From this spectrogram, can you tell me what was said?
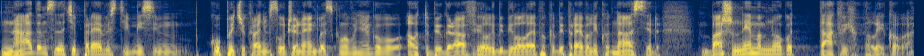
nadam se da će prevesti, mislim, kupit ću u krajnjem slučaju na engleskom ovu njegovu autobiografiju, ali bi bilo lepo kad bi preveli kod nas, jer baš nema mnogo takvih likova.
